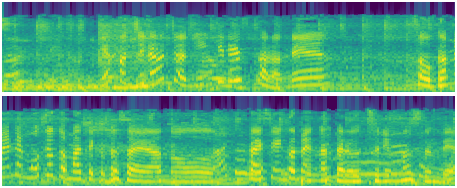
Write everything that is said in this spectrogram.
らやっぱジラーチは人気ですからねそう画面でもうちょっと待ってください。あの対戦画面になったら映りますんで。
